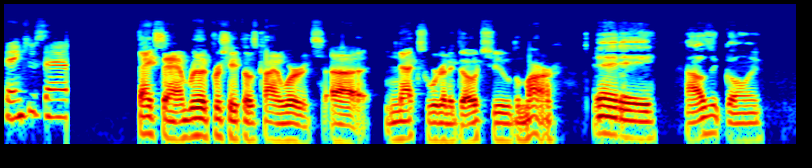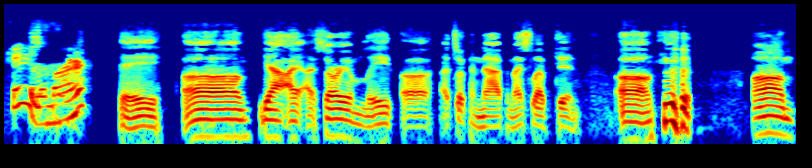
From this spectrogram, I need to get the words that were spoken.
Thank you, Sam. Thanks, Sam. Really appreciate those kind words. Uh, next, we're going to go to Lamar. Hey, how's it going? Hey, Lamar. Hey, um, yeah, I, I sorry I'm late. Uh, I took a nap and I slept in. Um, um,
